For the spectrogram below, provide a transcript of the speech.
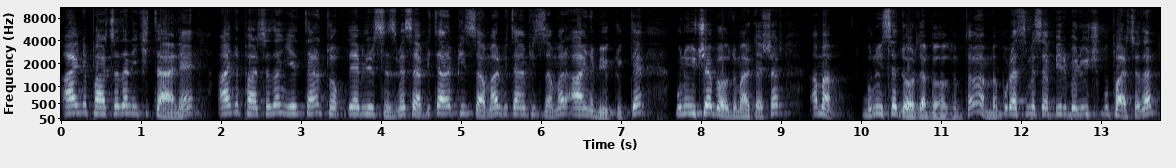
aynı parçadan iki tane, aynı parçadan 7 tane toplayabilirsiniz. Mesela bir tane pizza var, bir tane pizza var aynı büyüklükte. Bunu 3'e böldüm arkadaşlar. Ama bunu ise 4'e böldüm tamam mı? Burası mesela 1 bölü 3 bu parçadan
